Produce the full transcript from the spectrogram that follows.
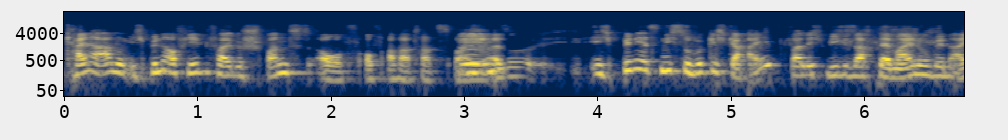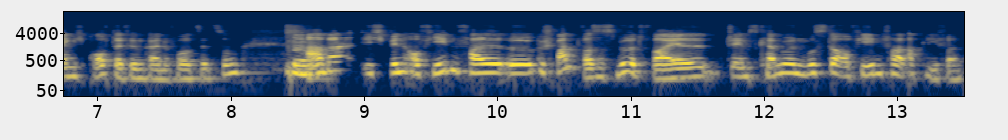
keine Ahnung, ich bin auf jeden Fall gespannt auf, auf Avatar 2. Mhm. Also, ich bin jetzt nicht so wirklich gehypt, weil ich, wie gesagt, der Meinung bin, eigentlich braucht der Film keine Fortsetzung. Mhm. Aber ich bin auf jeden Fall äh, gespannt, was es wird, weil James Cameron muss da auf jeden Fall abliefern.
